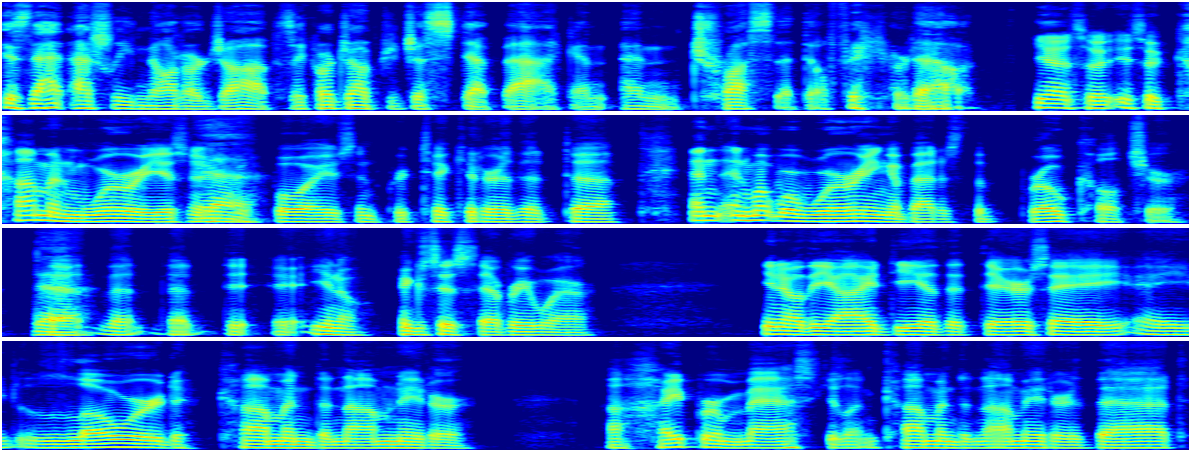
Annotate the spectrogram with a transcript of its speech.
Is that actually not our job? It's like our job to just step back and, and trust that they'll figure it out. Yeah, it's a it's a common worry, isn't it, Yeah. with boys in particular? That uh, and and what we're worrying about is the bro culture Yeah. that that that uh, you know exists everywhere. You know, the idea that there's a a lowered common denominator, a hyper masculine common denominator that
